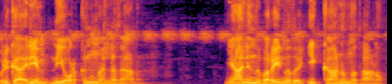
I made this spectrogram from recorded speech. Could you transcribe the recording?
ഒരു കാര്യം നീ ഓർക്കുന്നത് നല്ലതാണ്. ഞാൻ എന്ന് പറയുന്നത് ഈ കാണുന്നതാണോ?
